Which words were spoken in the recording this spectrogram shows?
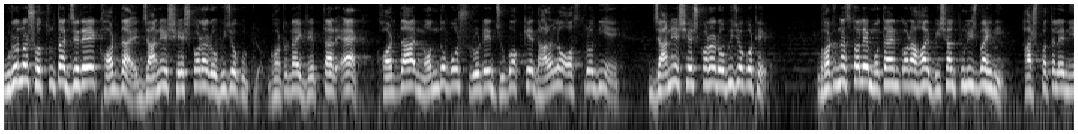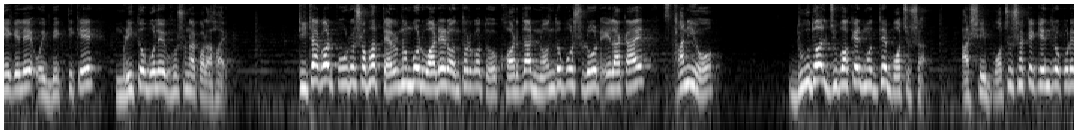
পুরনো শত্রুতার জেরে খর্দায় জানে শেষ করার অভিযোগ উঠল। ঘটনায় গ্রেপ্তার এক খর্দা নন্দবোস রোডে যুবককে ধারালো অস্ত্র নিয়ে জানে শেষ করার অভিযোগ ওঠে। ঘটনাস্থলে মোতায়েন করা হয় বিশাল পুলিশ বাহিনী। হাসপাতালে নিয়ে গেলে ওই ব্যক্তিকে মৃত বলে ঘোষণা করা হয়। টিটাগড় পৌরসভার তেরো নম্বর ওয়ার্ডের অন্তর্গত খড়দার নন্দবোস রোড এলাকায় স্থানীয় দুদল যুবকের মধ্যে বচসা। আর সেই বচসাকে কেন্দ্র করে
